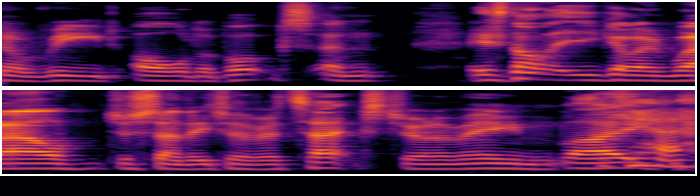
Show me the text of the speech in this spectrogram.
know, read older books, and it's not that you're going well. Just send each other a text. Do you know what I mean? Like, yeah,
